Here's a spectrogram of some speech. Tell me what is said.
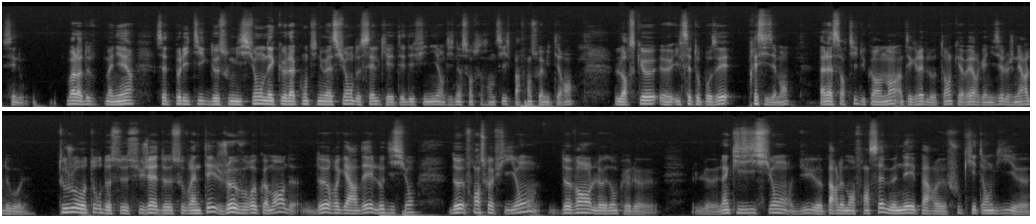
c'est nous. Voilà, de toute manière, cette politique de soumission n'est que la continuation de celle qui a été définie en 1966 par François Mitterrand, lorsque euh, il s'est opposé précisément à la sortie du commandement intégré de l'OTAN qu'avait organisé le général de Gaulle. Toujours autour de ce sujet de souveraineté, je vous recommande de regarder l'audition de François Fillon devant l'inquisition du euh, Parlement français menée par euh, Fouquier Tanguy, euh,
